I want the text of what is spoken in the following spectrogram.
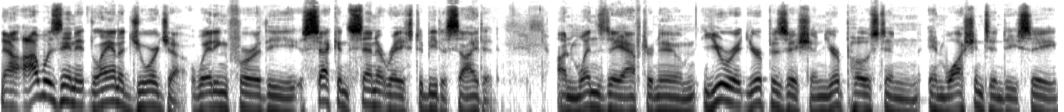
Now, I was in Atlanta, Georgia, waiting for the second Senate race to be decided on Wednesday afternoon. You were at your position, your post in, in Washington, D.C.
